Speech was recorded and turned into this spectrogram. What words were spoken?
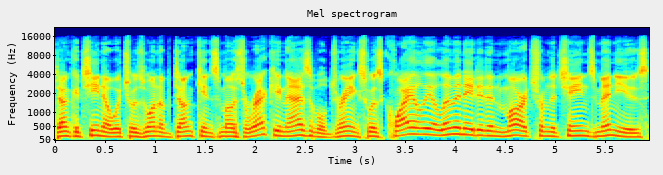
Dunkaccino, which was one of Dunkin's most recognizable drinks, was quietly eliminated in March from the chain's menus,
